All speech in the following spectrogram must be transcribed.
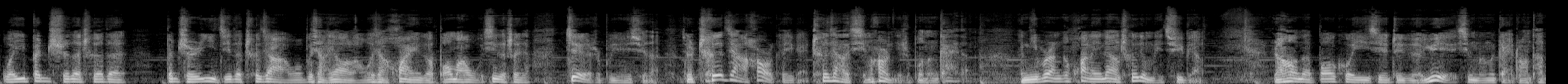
我一奔驰的车的。奔驰 E 级的车架我不想要了，我想换一个宝马五系的车架，这个是不允许的。就车架号可以改，车架的型号你是不能改的，你不然跟换了一辆车就没区别了。然后呢，包括一些这个越野性能的改装，它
